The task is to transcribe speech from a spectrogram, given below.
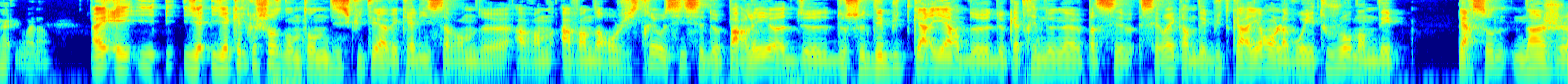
Ouais. Voilà. Ah, et il y, a- il y a quelque chose dont on discutait avec Alice avant de, avant, avant d'enregistrer aussi, c'est de parler de, de ce début de carrière de, de Catherine Deneuve. Parce que c'est- vrai qu'en début de carrière, on la voyait toujours dans des personnages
